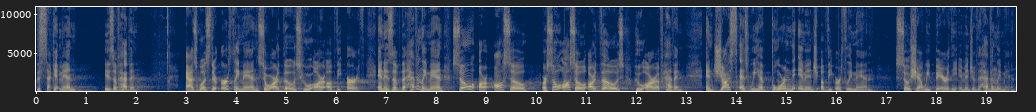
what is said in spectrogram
the second man is of heaven. As was the earthly man, so are those who are of the earth. And as of the heavenly man, so are also, or so also are those who are of heaven. And just as we have borne the image of the earthly man, so shall we bear the image of the heavenly man.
